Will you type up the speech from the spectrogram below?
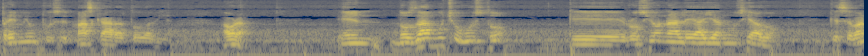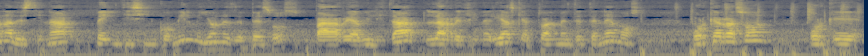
premium pues es más cara todavía. Ahora, nos da mucho gusto que Rocío Nale haya anunciado que se van a destinar 25 mil millones de pesos para rehabilitar las refinerías que actualmente tenemos. ¿Por qué razón? Porque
